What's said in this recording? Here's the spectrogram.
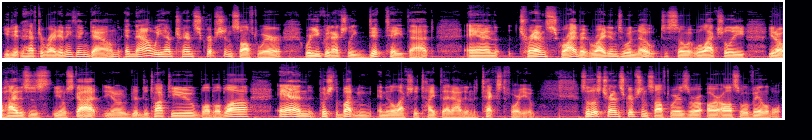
You didn't have to write anything down. And now we have transcription software where you can actually dictate that and transcribe it right into a note. So it will actually, you know, hi, this is, you know, Scott, you know, good to talk to you, blah, blah, blah, and push the button and it'll actually type that out into text for you. So those transcription softwares are, are also available.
